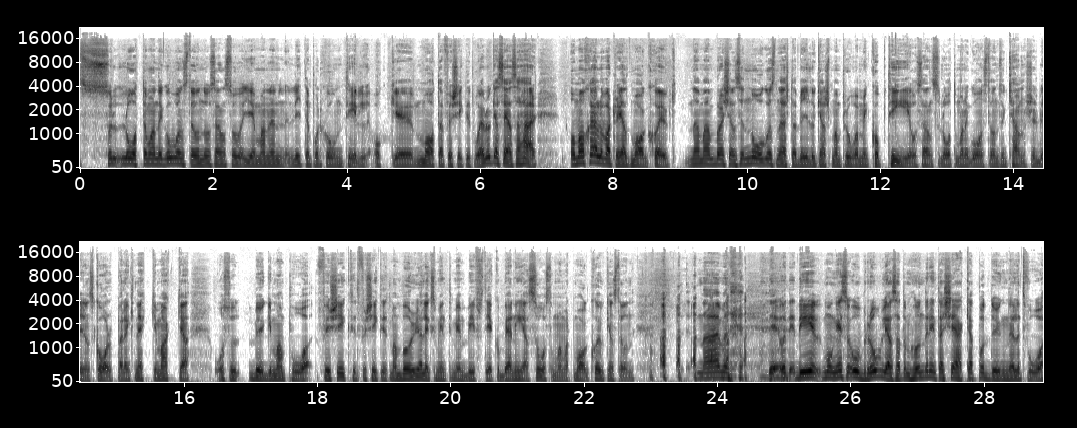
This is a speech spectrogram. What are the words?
så låter man det gå en stund och sen så ger man en liten portion till och eh, matar försiktigt på. Jag brukar säga så här. Om man själv har varit rejält magsjuk, när man börjar känna sig något sånär stabil då kanske man provar med en kopp te och sen så låter man det gå en stund så kanske det blir en skorpa eller en knäckemacka och så bygger man på försiktigt, försiktigt. Man börjar liksom inte med en biffstek och bearnaisesås om man varit magsjuk en stund. Nej men det, det, det är, många är så oroliga så att om hunden inte har käkat på ett dygn eller två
